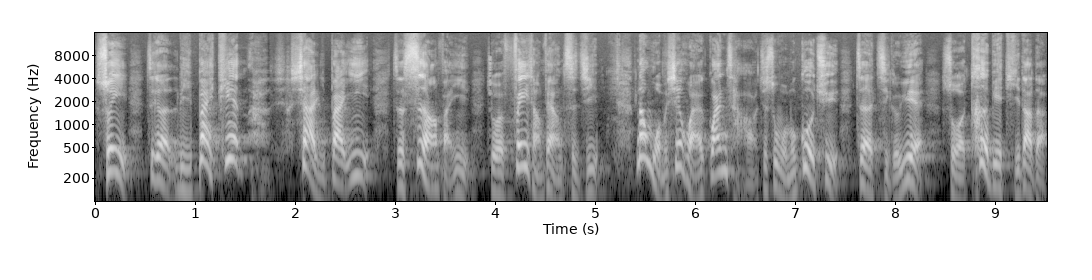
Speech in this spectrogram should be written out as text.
所以这个礼拜天啊，下礼拜一，这市场反应就会非常非常刺激。那我们先回来观察啊，就是我们过去这几个月所特别提到的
